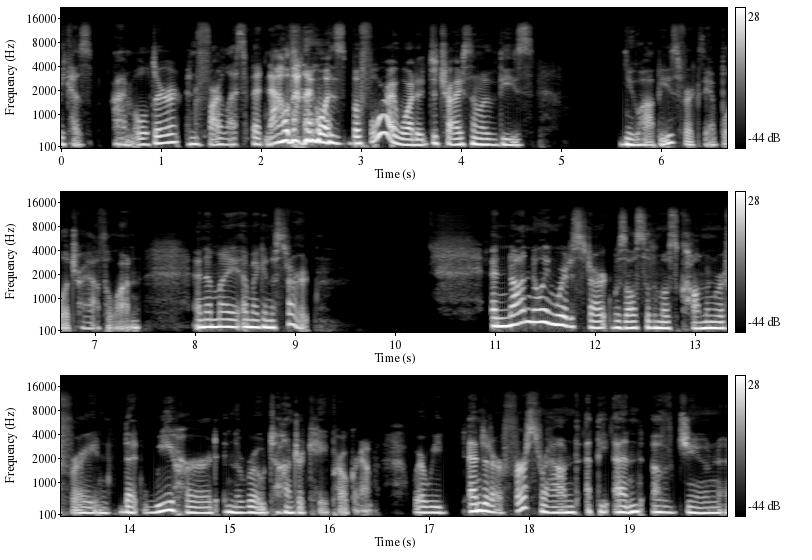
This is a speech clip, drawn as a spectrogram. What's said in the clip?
Because I'm older and far less fit now than I was before I wanted to try some of these new hobbies, for example, a triathlon. And am I am I going to start? And not knowing where to start was also the most common refrain that we heard in the Road to 100K program, where we ended our first round at the end of June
